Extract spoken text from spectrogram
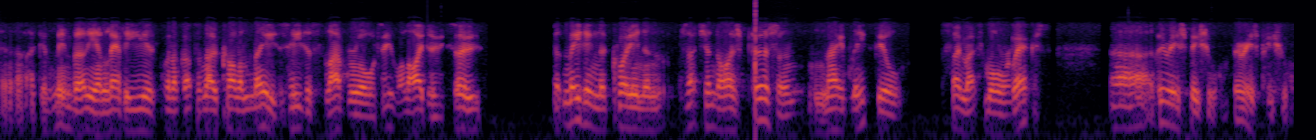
Uh, I can remember only in latter years when I got to know Colin Meads. He just loved royalty. Well, I do too. But meeting the Queen and such a nice person made me feel so much more relaxed. Uh, very special, very special.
